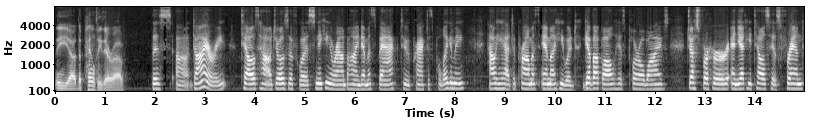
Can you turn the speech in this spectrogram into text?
the, uh, the penalty thereof. This uh, diary tells how Joseph was sneaking around behind Emma's back to practice polygamy, how he had to promise Emma he would give up all his plural wives just for her, and yet he tells his friend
